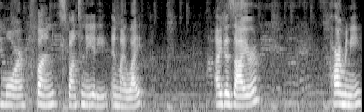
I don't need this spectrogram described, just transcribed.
more fun, spontaneity in my life. I desire harmony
